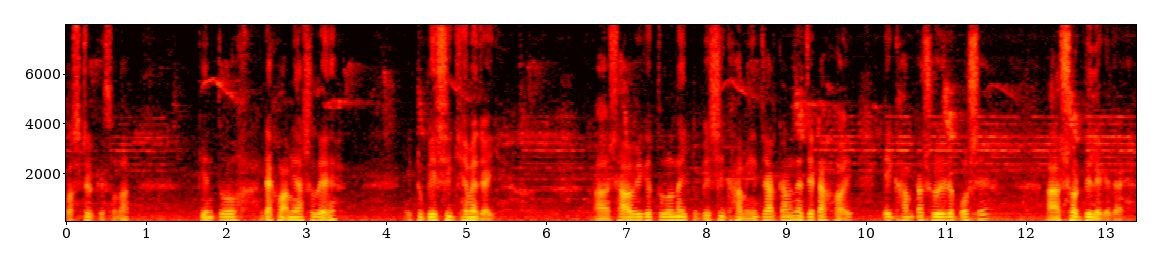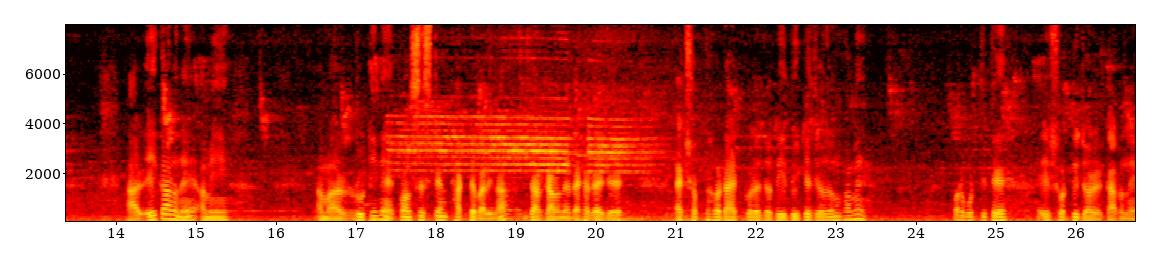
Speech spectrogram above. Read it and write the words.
কষ্টের কিছু না। কিন্তু দেখো, আমি আসলে একটু বেশি ঘেমে যাই। স্বাভাবিকের তুলনায় একটু বেশি ঘামি, যার কারণে যেটা হয়, এই ঘামটা শরীরে বসে সর্দি লেগে যায়। আর এই কারণে আমি আমার রুটিনে কনসিস্টেন্ট থাকতে পারি না, যার কারণে দেখা যায় যে এক সপ্তাহ ডায়েট করে যদি দুই কেজি ওজন কমে, পরবর্তীতে এই সর্দি জ্বরের কারণে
